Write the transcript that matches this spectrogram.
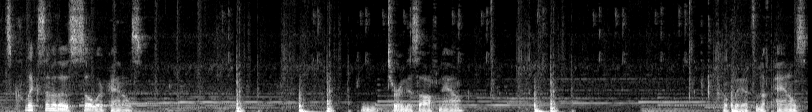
Let's click some of those solar panels. Can turn this off now. Hopefully that's enough panels.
